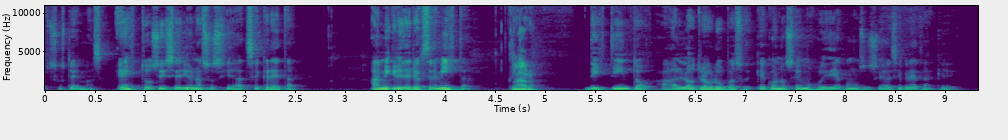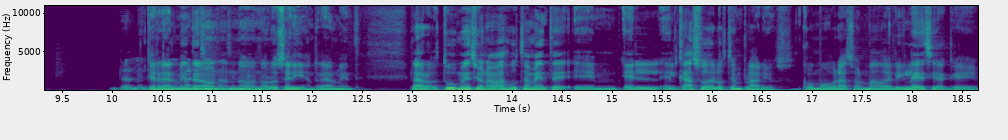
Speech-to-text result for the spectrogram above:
sus temas. Esto sí sería una sociedad secreta, a mi criterio extremista. Claro distinto al otro grupo que conocemos hoy día como sociedades secretas que realmente, que realmente no, no, no, lo serían, realmente. Claro, tú mencionabas justamente em, el, el, caso de los templarios como brazo armado de la iglesia, que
